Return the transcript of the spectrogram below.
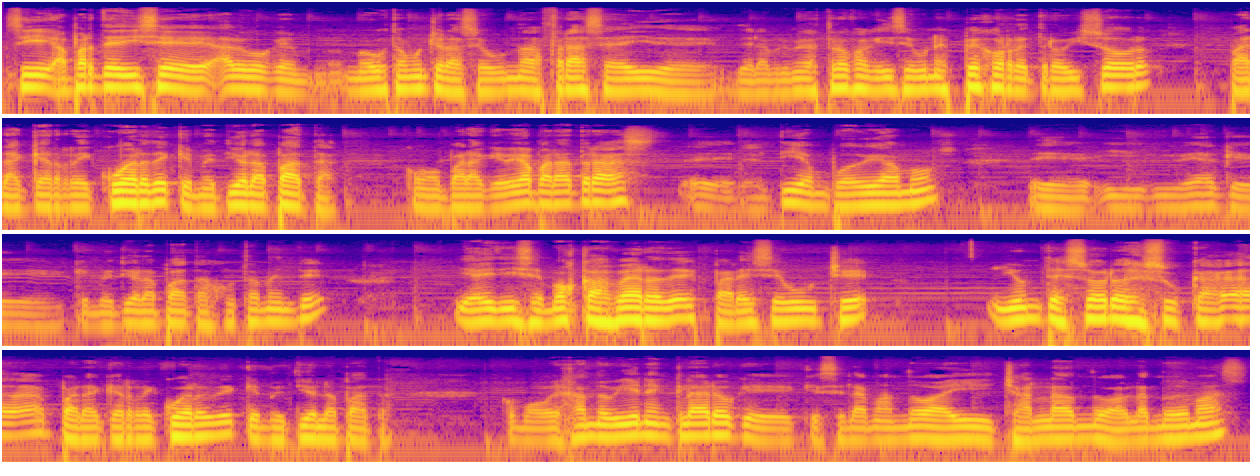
sí, aparte dice algo que me gusta mucho la segunda frase ahí de, la primera estrofa que dice un espejo retrovisor para que recuerde que metió la pata, como para que vea para atrás eh, el tiempo, digamos, eh, y, vea que, que metió la pata justamente. Y ahí dice moscas verdes para ese buche y un tesoro de su cagada para que recuerde que metió la pata. como dejando bien en claro que, que se la mandó ahí charlando, hablando de más.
